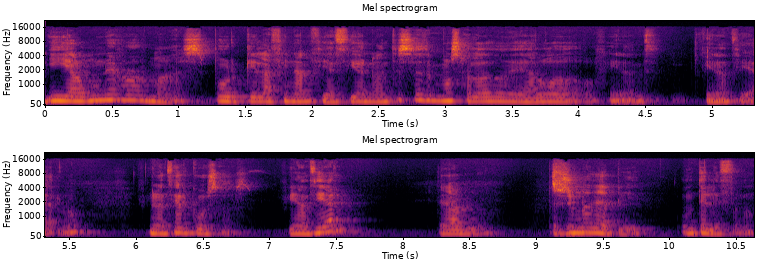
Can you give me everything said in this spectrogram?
Y algún error más, porque la financiación, antes hemos hablado de algo finan- financiar, ¿no? Financiar cosas. Financiar, te hablo, persona de a pie, un teléfono,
